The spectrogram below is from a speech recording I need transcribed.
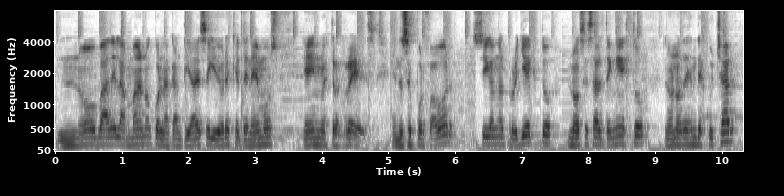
no va de la mano con la cantidad de seguidores que tenemos en nuestras redes. Entonces, por favor, sigan al proyecto, no se salten esto, no nos dejen de escuchar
